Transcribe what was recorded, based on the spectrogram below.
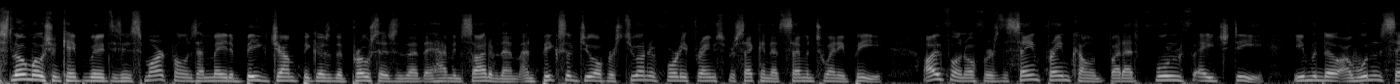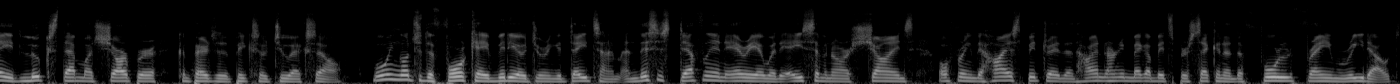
Slow motion capabilities in smartphones have made a big jump because of the processor that they have inside of them, and Pixel 2 offers 240 frames per second at 720p. iPhone offers the same frame count but at full HD, even though I wouldn't say it looks that much sharper compared to the Pixel 2 XL. Moving on to the 4K video during the daytime, and this is definitely an area where the A7R shines, offering the highest bitrate at 100 megabits per second at the full frame readout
